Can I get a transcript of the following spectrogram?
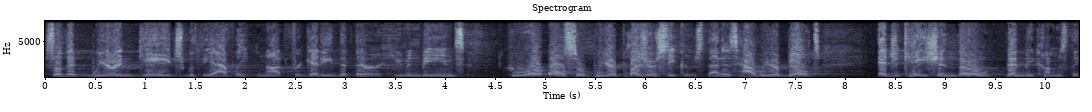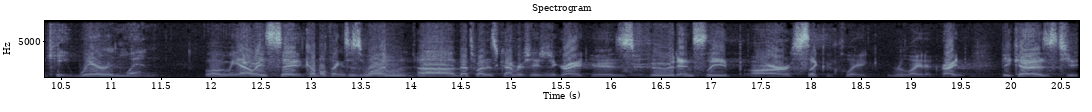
so that we're engaged with the athlete, not forgetting that there are human beings who are also, we are pleasure seekers. That is how we are built. Education, though, then becomes the key, where and when. Well, we always say a couple things. Is one, uh, that's why this conversation is great, is food and sleep are cyclically related, right? Because to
